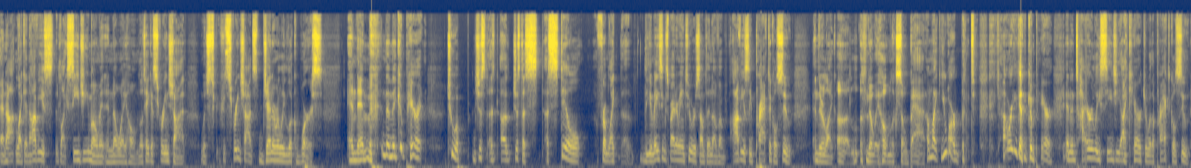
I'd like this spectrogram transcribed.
an o- like an obvious like CG moment in No Way Home. They'll take a screenshot, which sc- screenshots generally look worse, and then and then they compare it to a just a, a just a still from like the, the Amazing Spider-Man 2 or something of a obviously practical suit and they're like uh No Way Home looks so bad. I'm like you are how are you going to compare an entirely CGI character with a practical suit?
